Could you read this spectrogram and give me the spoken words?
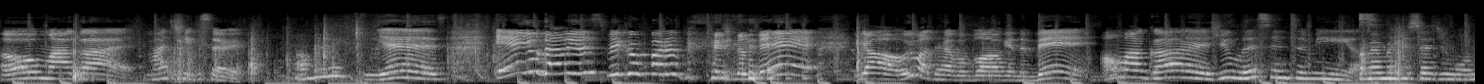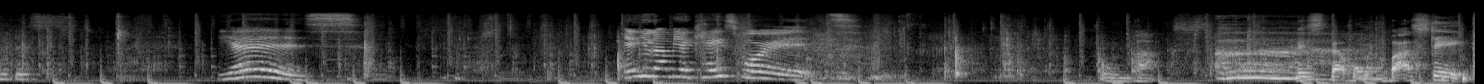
Oh my god, my cheeks hurt. Oh, really? Yes, and you got speaker for the the van. Yo, we about to have a vlog in the van. Oh my gosh, you listen to me. Remember you said you wanted this? Yes. And you got me a case for it. Boombox. Mr. Boombastic.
